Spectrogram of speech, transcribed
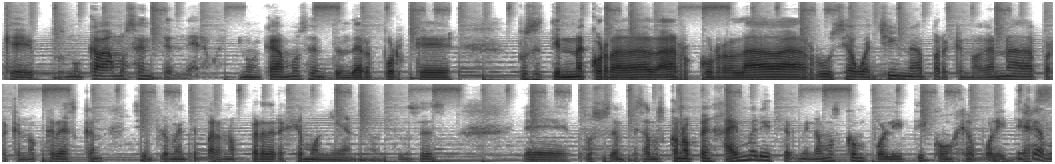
que, pues, nunca vamos a entender, güey. Nunca vamos a entender por qué pues se tienen acorralada, acorralada a Rusia o a China para que no hagan nada, para que no crezcan, simplemente para no perder hegemonía, ¿no? Entonces, eh, pues empezamos con Oppenheimer y terminamos con política, con geopolítica. Sé,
